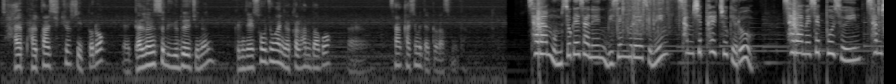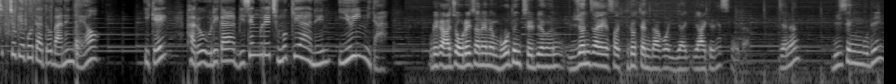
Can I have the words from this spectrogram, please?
잘 발달시킬 수 있도록 에, 밸런스를 유도해주는 굉장히 소중한 역할을 한다고 에, 생각하시면 될 것 같습니다. 사람 몸속에 사는 미생물의 수는 38조 개로 사람의 세포 수인 30조 개보다도 많은데요. 이게 바로 우리가 미생물에 주목해야 하는 이유입니다. 우리가 아주 오래전에는 모든 질병은 유전자에서 비롯된다고 이야, 이야기를 했습니다. 이제는 미생물이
